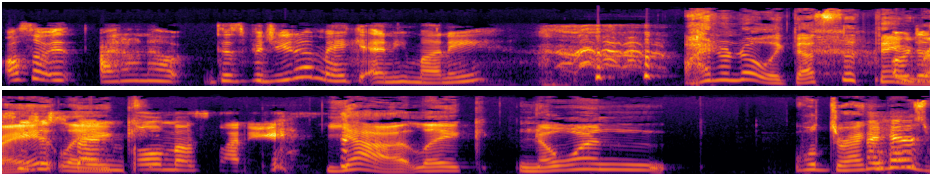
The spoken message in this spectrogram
also, it, I don't know. Does Vegeta make any money? I don't know. Like that's the thing, or does right? he just like, spend Bulma's money? yeah, like no one. Well, Dragon hear- Ball is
